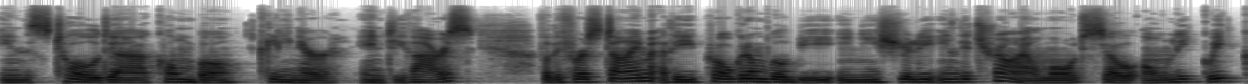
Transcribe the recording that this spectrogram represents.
installed uh, Combo Cleaner antivirus, for the first time the program will be initially in the trial mode so only quick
